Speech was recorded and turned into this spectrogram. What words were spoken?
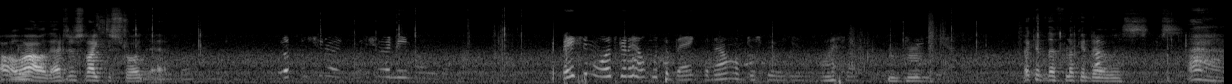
Oh wow, that just like destroyed that. What should I, what should I name Mason was gonna help with the bank, but now I'm just doing it myself. Mhm. Look at the flickadoists. Ah.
